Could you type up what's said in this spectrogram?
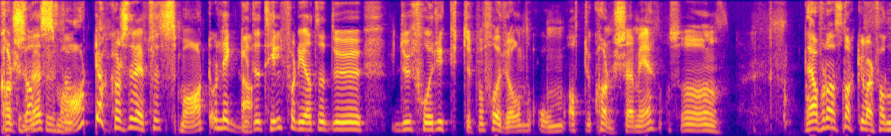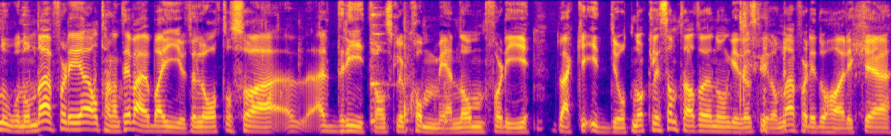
Kanskje det er smart ja. Kanskje det er rett og slett smart å legge ja. det til, fordi at du, du, får rykter på forhånd om at du kanskje er med. og så ja, for Da snakker i hvert fall noen om det. fordi Alternativet er jo bare å gi ut en låt, og så er det dritvanskelig å komme gjennom fordi du er ikke idiot nok liksom, til at noen gidder å skrive om deg. fordi du har ikke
